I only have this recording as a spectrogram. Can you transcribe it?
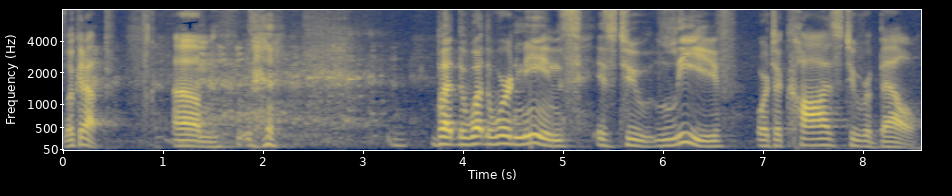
look it up. Um, but the, what the word means is to leave or to cause to rebel.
